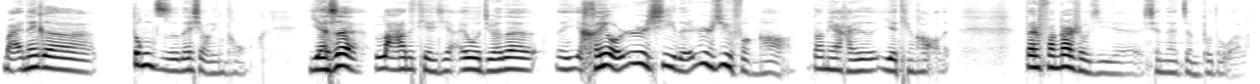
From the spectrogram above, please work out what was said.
买那个东芝的小灵通，也是拉的天线。哎，我觉得那很有日系的日剧风啊，当年还是也挺好的。但是翻盖手机现在真不多了。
